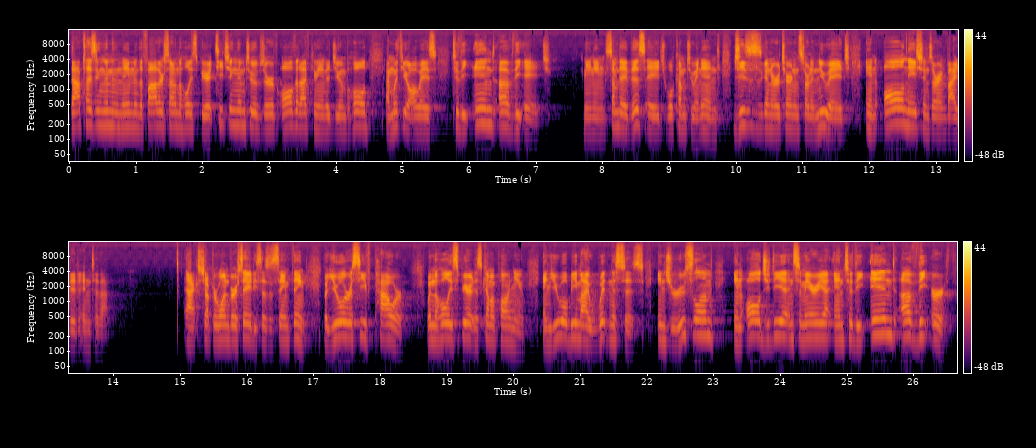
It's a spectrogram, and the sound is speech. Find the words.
baptizing them in the name of the Father, Son, and the Holy Spirit, teaching them to observe all that I've commanded you. And behold, I'm with you always to the end of the age. Meaning, someday this age will come to an end. Jesus is going to return and start a new age, and all nations are invited into that. Acts chapter 1, verse 8, he says the same thing. But you will receive power when the Holy Spirit has come upon you, and you will be my witnesses in Jerusalem, in all Judea and Samaria, and to the end of the earth.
